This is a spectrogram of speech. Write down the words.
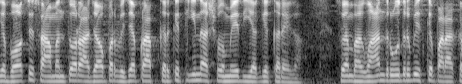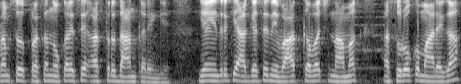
यह बहुत से सामंतों और राजाओं पर विजय प्राप्त करके तीन अश्वमेध यज्ञ करेगा। स्वयं भगवान रुद्र भी इसके पराक्रम से प्रसन्न होकर इसे अस्त्र दान करेंगे। यह इंद्र की आज्ञा से निवात कवच नामक असुरों को मारेगा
